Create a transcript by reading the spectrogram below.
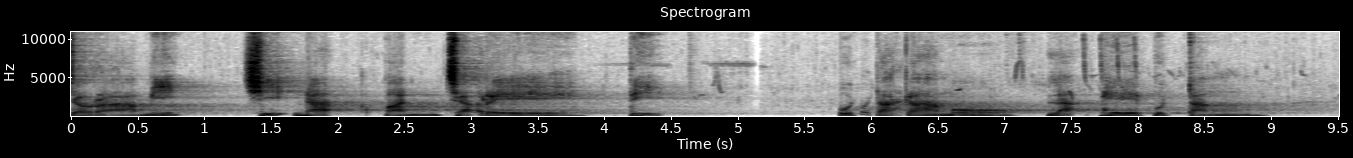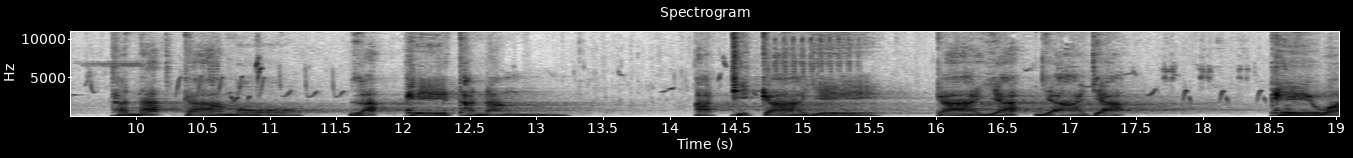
จรามิ ชินะปัญชเรติปุตตกาโม ละเพปุตตัง ธนกาโม ละเพทนัง อัติกาเย กายะยายะ เทวา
